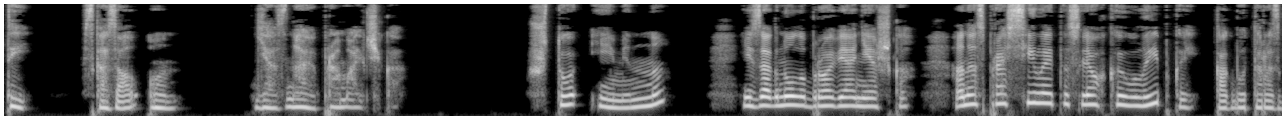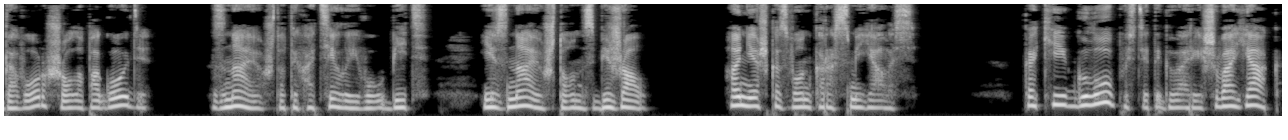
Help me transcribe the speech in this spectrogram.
ты», — сказал он. «Я знаю про мальчика». «Что именно?» — изогнула брови Онежка. Она спросила это с легкой улыбкой, как будто разговор шел о погоде. «Знаю, что ты хотела его убить, и знаю, что он сбежал». Онежка звонко рассмеялась. «Какие глупости ты говоришь, вояк!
